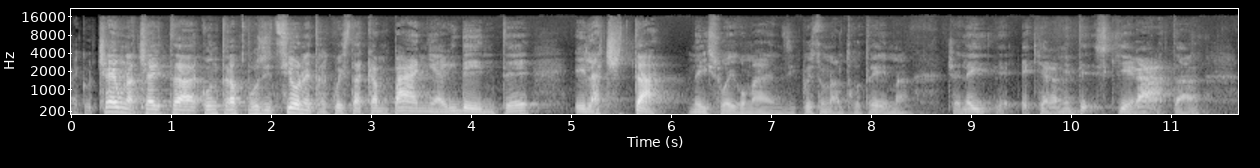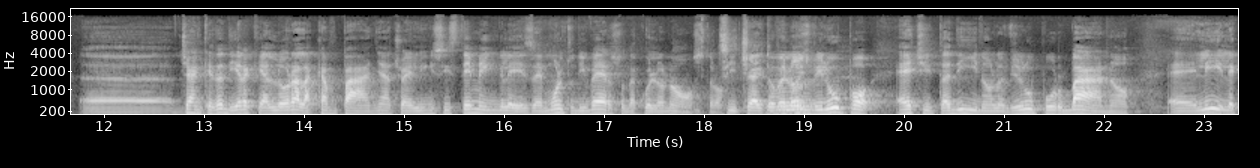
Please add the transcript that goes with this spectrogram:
Ecco, c'è una certa contrapposizione tra questa campagna ridente e la città nei suoi romanzi. Questo è un altro tema. Cioè, lei è chiaramente schierata. Eh, C'è anche da dire che allora la campagna, cioè il sistema inglese, è molto diverso da quello nostro, Sì, certo, dove lo noi- sviluppo è cittadino, lo sviluppo urbano. eh, lì le,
